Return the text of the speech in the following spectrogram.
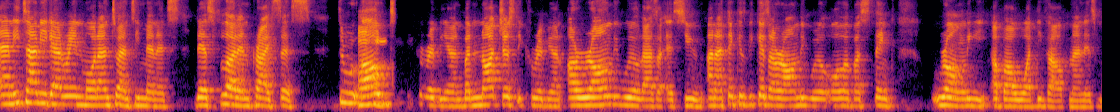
anytime you get rain more than 20 minutes there's flooding crisis throughout mm-hmm. the caribbean but not just the caribbean around the world as a issue and i think it's because around the world all of us think wrongly about what development is.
